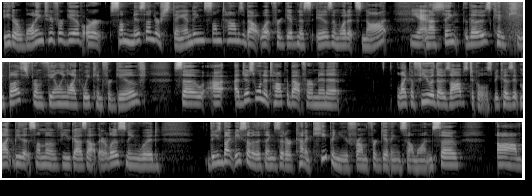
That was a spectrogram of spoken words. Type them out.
either wanting to forgive or some misunderstanding sometimes about what forgiveness is and what it's not. And i think those can keep us from feeling like we can forgive. So i, I just want to talk about for a minute like a few of those obstacles because it might be that some of you guys out there listening would these might be some of the things that are kind of keeping you from forgiving someone. So, um,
